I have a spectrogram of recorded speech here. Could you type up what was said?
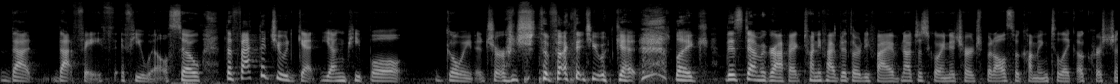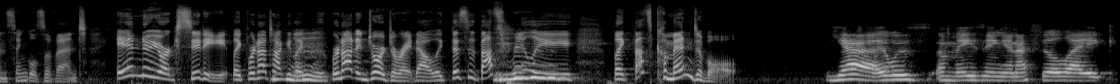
that that faith, if you will. So the fact that you would get young people going to church. The fact that you would get like this demographic 25 to 35 not just going to church but also coming to like a christian singles event in new york city. Like we're not talking mm-hmm. like we're not in georgia right now. Like this is that's really like that's commendable. Yeah it was amazing. And i feel like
